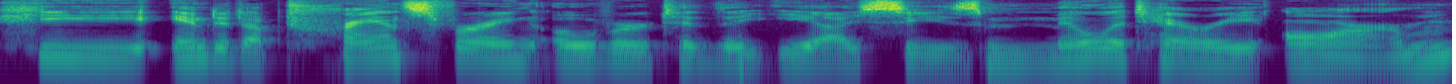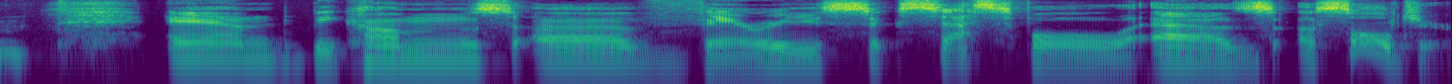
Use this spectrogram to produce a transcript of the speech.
he ended up transferring over to the EIC's military arm and becomes uh, very successful as a soldier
